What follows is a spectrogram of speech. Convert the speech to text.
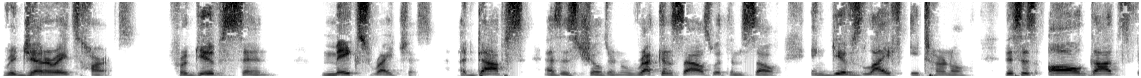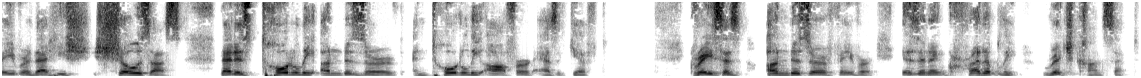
regenerates hearts, forgives sin, makes righteous, adopts as his children, reconciles with himself, and gives life eternal. This is all God's favor that he sh- shows us that is totally undeserved and totally offered as a gift. Grace as undeserved favor is an incredibly rich concept.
